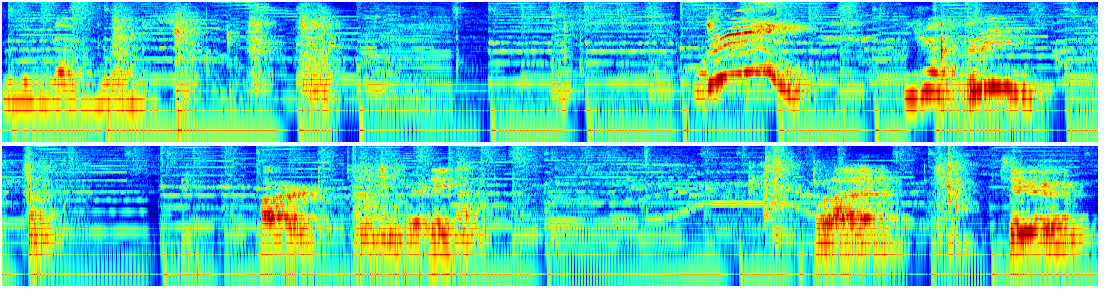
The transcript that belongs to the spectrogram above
Look at that booty. Three! You got three. Hard. Ready? One, two.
